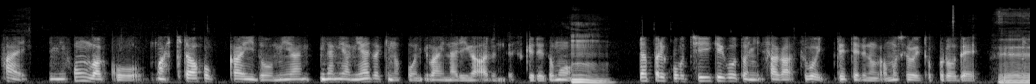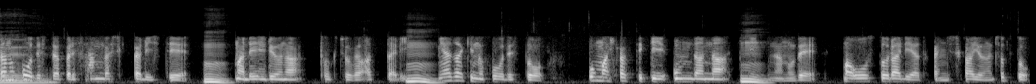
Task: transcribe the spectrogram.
はい、日本はこう、まあ、北は北海道宮南は宮崎の方にワイナリーがあるんですけれども、うん。やっぱりこう地域ごとに差がすごい出てるのが面白いところでへ北の方ですとやっぱり酸がしっかりして、うん。まあ、冷涼な特徴があったり、うん宮崎の方ですとこうまあ比較的温暖な地域なので、まあ、オーストラリアとかに近いようなちょっと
